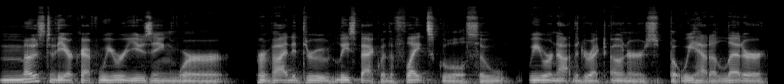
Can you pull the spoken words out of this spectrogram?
most of the aircraft we were using were provided through leaseback with a flight school. So, we were not the direct owners, but we had a letter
